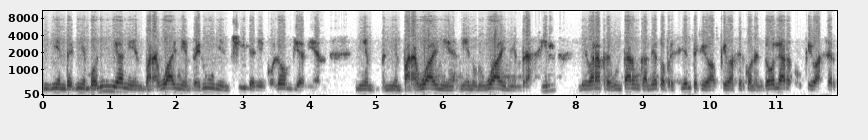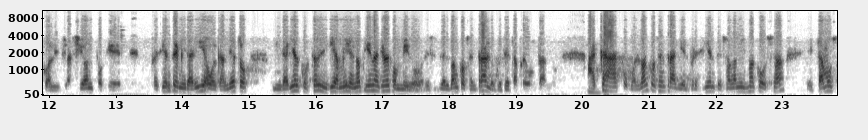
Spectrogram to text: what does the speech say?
ni en, ni en Bolivia, ni en Paraguay, ni en Perú, ni en Chile, ni en Colombia, ni en, ni en, ni en Paraguay, ni ni en Uruguay, ni en Brasil, le van a preguntar a un candidato a presidente qué va, qué va a hacer con el dólar o qué va a hacer con la inflación, porque el presidente miraría o el candidato miraría al costado y diría, mire, no tiene nada que ver conmigo, es del Banco Central lo que usted está preguntando. Acá, como el Banco Central y el presidente son la misma cosa, estamos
